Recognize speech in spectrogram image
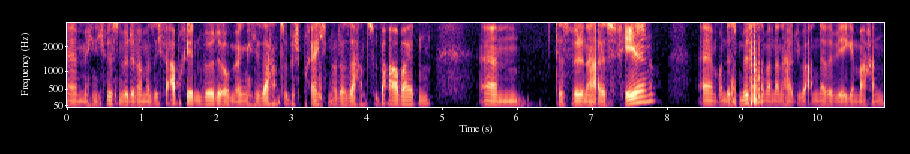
Ähm, ich nicht wissen würde, wann man sich verabreden würde, um irgendwelche Sachen zu besprechen oder Sachen zu bearbeiten. Ähm, das würde dann alles fehlen. Ähm, und das müsste man dann halt über andere Wege machen.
